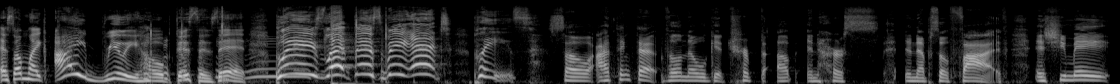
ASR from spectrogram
And so I'm like, I really hope this is it. Please let this be it. Please. So I think that Villanelle will get tripped up in her in episode five, and she may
